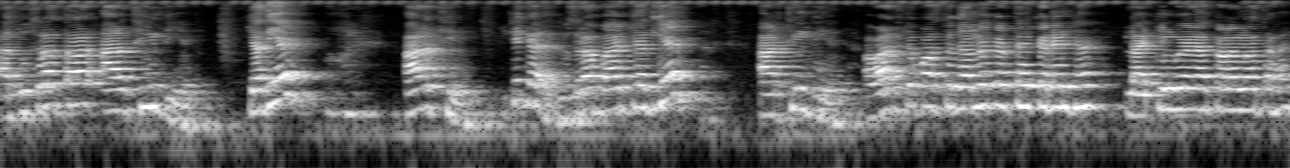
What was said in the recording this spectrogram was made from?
और दूसरा तार आर्थिंग दिए। क्या दिए? आर्थिंग ठीक है? दूसरा बार क्या दिए? आर्थिंग दिए। अब अर्थ के पास तो जानवे करते हैं करंट है। लाइटिंग वगैरह कारण आता है।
